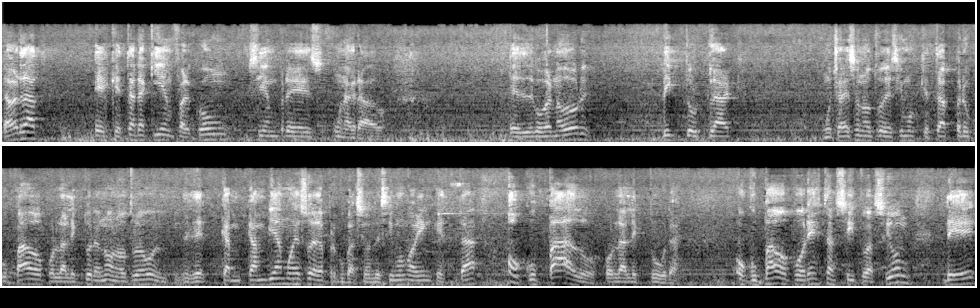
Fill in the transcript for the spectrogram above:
La verdad es que estar aquí en Falcón siempre es un agrado. El gobernador Víctor Clark Muchas veces nosotros decimos que está preocupado por la lectura. No, nosotros cambiamos eso de la preocupación. Decimos más bien que está ocupado por la lectura. Ocupado por esta situación de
